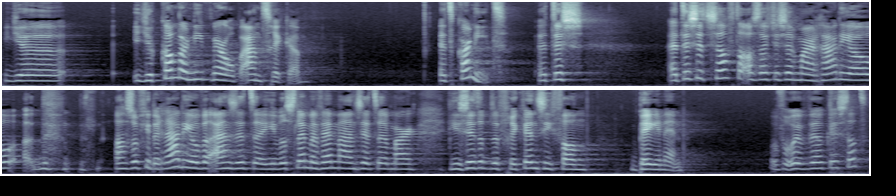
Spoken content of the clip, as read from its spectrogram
je, je kan er niet meer op aantrekken. Het kan niet. Het is, het is hetzelfde als dat je zeg maar radio, alsof je de radio wil aanzetten en je wil Slam FM aanzetten, maar je zit op de frequentie van BNN. Of welke is dat?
